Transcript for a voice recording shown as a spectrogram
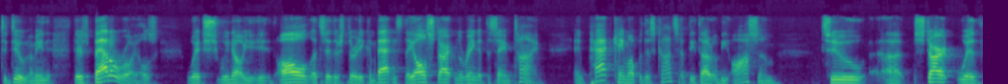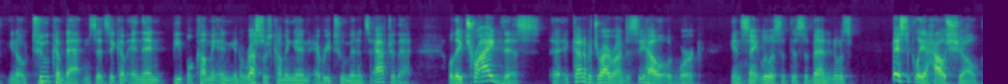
to do. I mean, there's battle royals, which we know you, all. Let's say there's 30 combatants. They all start in the ring at the same time. And Pat came up with this concept. He thought it would be awesome to uh, start with you know two combatants as they come, and then people coming and you know wrestlers coming in every two minutes after that. Well, they tried this, uh, kind of a dry run, to see how it would work in St. Louis at this event, and it was basically a house show.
